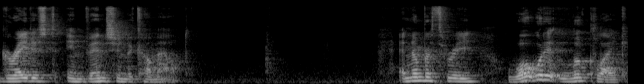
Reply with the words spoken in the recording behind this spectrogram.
greatest invention to come out? And number three, what would it look like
